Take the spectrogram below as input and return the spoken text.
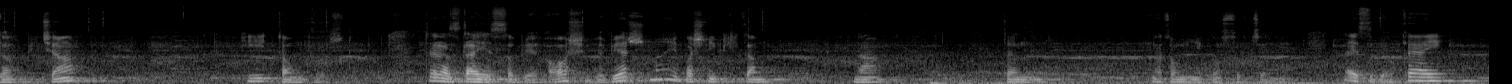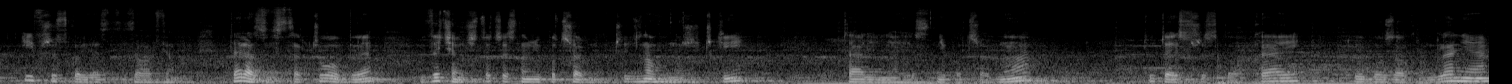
do odbicia i tą prostą. Teraz daję sobie oś, wybierz, no i właśnie klikam na ten, na tą linię konstrukcyjną. Daję sobie OK i wszystko jest załatwione. Teraz wystarczyłoby wyciąć to, co jest nam niepotrzebne, czyli znowu nożyczki. Ta linia jest niepotrzebna. Tutaj jest wszystko OK. Tu było zaokrąglenie.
